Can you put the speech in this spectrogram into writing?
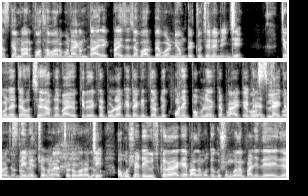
আজকে আমরা আর কথা বাড়বো না এখন ডাইরেক্ট প্রাইজে যাব আর ব্যবহার নিয়মটা একটু জেনে নিই জি যেমন এটা হচ্ছে আপনার বায়োকিরের একটা প্রোডাক্ট এটা কিন্তু আপনি অনেক পপুলার একটা প্রোডাক্ট। স্লিমের জন্য মানে ছোট করার জি অবশ্যই এটা ইউজ করার আগে ভালো মতো কুসুম গরম পানি দিয়ে এই যে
